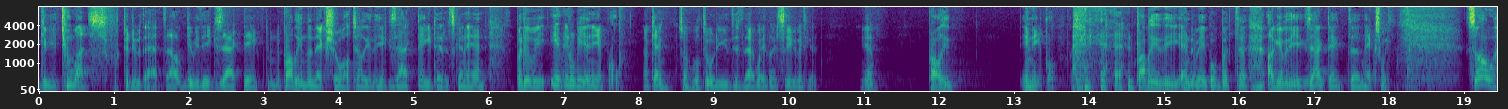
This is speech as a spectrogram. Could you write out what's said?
give you two months for, to do that. I'll give you the exact date. Probably in the next show, I'll tell you the exact date that it's going to end. But it'll be it, will be in April. Okay, so we'll do it either that way. Let's see. Yeah, probably in April, probably the end of April. But uh, I'll give you the exact date uh, next week. So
